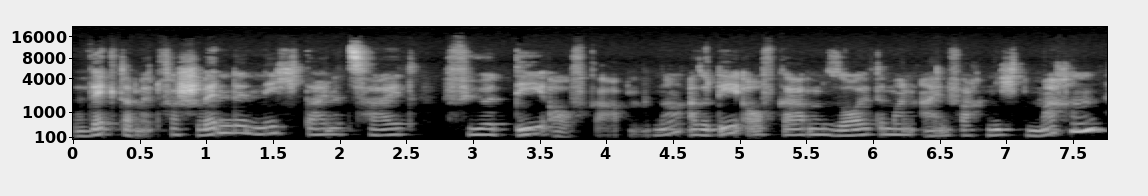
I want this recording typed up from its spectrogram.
Weg damit. Verschwende nicht deine Zeit für D-Aufgaben. Ne? Also D-Aufgaben sollte man einfach nicht machen.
